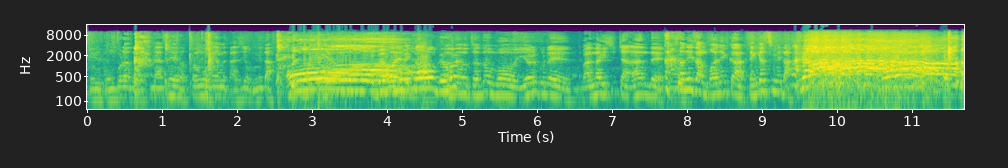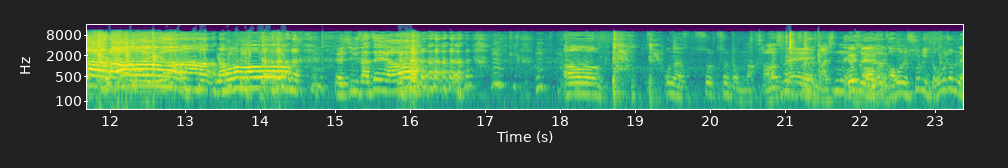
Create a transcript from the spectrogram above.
좀 공부라도 열심히 하세요. 성공하면 다시 옵니다. 오, 명언입니까? 오, 명언. 저도, 저도 뭐 이 얼굴에 만나기 쉽지 않았는데 선 이상 버니까 땡겼습니다. 야. 열심히 사세요. 어, 오늘 술, 술도 없나? 아, 술, 술 맛있네. 어, 여기 그러니까 오늘 술이 너무 좋네.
